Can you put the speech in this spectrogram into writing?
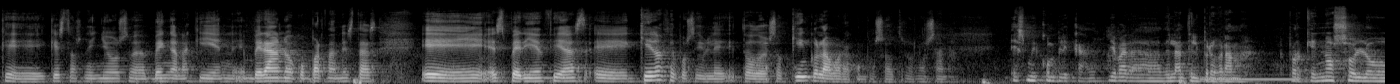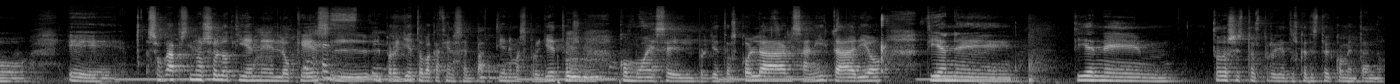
que, que estos niños eh, vengan aquí en, en verano, compartan estas eh, experiencias, eh, ¿quién hace posible todo eso? ¿Quién colabora con vosotros, Rosana? Es muy complicado llevar adelante el programa, porque no solo eh, SOGAPS no solo tiene lo que es el, el proyecto Vacaciones en Paz, tiene más proyectos como es el proyecto escolar, sanitario, tiene tiene todos estos proyectos que te estoy comentando.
